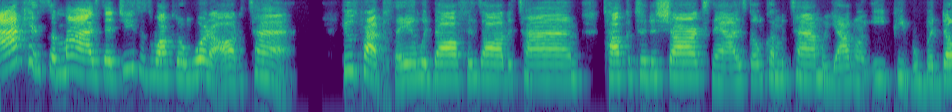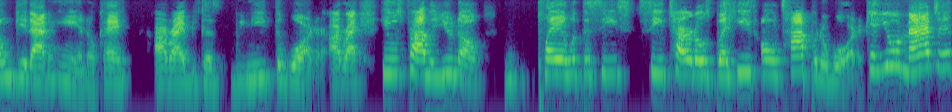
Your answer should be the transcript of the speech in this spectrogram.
I can surmise that Jesus walked on water all the time. He was probably playing with dolphins all the time, talking to the sharks. Now it's gonna come a time where y'all gonna eat people, but don't get out of hand, okay? All right, because we need the water. All right. He was probably, you know, playing with the sea sea turtles, but he's on top of the water. Can you imagine?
